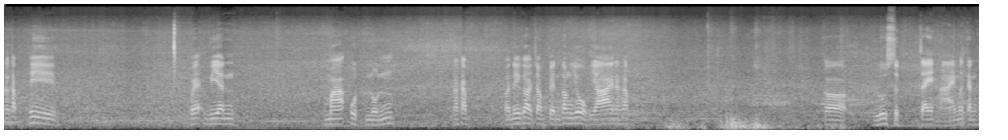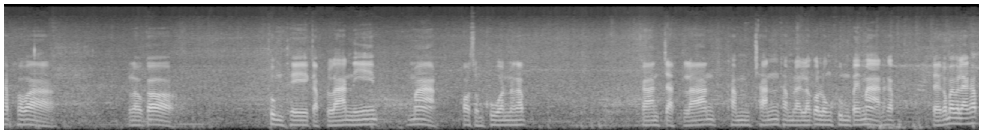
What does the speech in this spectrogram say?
นะครับที่แวะเวียน มาอุดหนุนนะครับตอนนี้ก็จำเป็นต้องโยกย้ายนะครับ ก็รู้สึกใจหายเหมือนกันครับ เพราะว่าเราก็ทุ่มเทกับร้านนี้มากพอสมควรนะครับ การจัดร้านทำชั้นทำอะไรเราก็ลงทุนไปมากนะครับ แต่ก็ไม่เป็นไรครับ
